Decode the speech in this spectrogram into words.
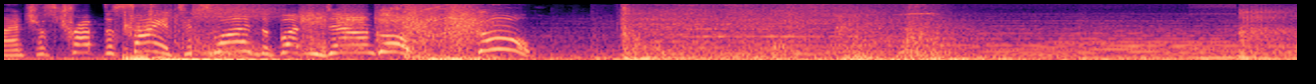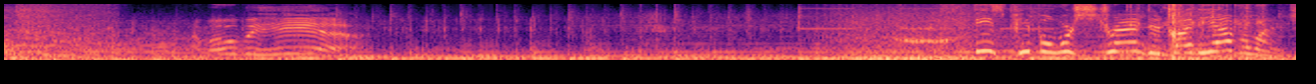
avalanche has trapped the scientist. Slide the button down. Go! Go! I'm over here. These people were stranded by the avalanche.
